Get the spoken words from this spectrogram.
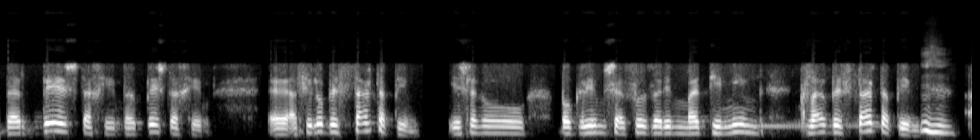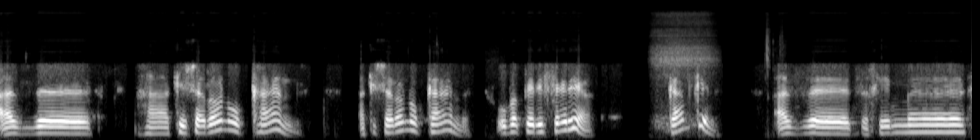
ובהרבה שטחים, בהרבה שטחים, אה, אפילו בסטארט-אפים. יש לנו בוגרים שעשו דברים מדהימים כבר בסטארט-אפים. Mm-hmm. אז uh, הכישרון הוא כאן, הכישרון הוא כאן, הוא בפריפריה, גם כן. אז uh, צריכים uh,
